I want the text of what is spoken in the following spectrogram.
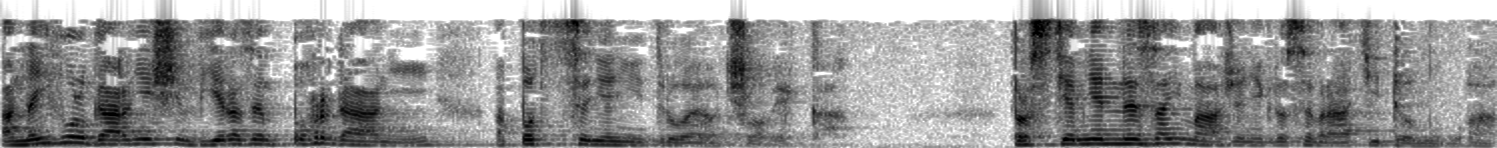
a nejvulgárnějším výrazem pohrdání a podcenění druhého člověka. Prostě mě nezajímá, že někdo se vrátí domů a,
